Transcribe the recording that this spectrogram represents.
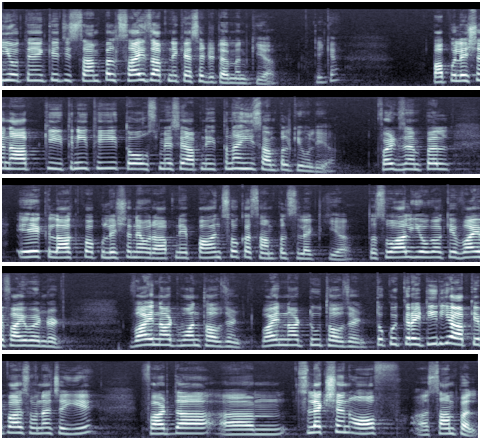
ये होते हैं कि जी सैंपल साइज़ आपने कैसे डिटर्मन किया? ठीक है? पॉपुलेशन आपकी इतनी थी तो उसमें से आपने इतना ही सैंपल क्यों लिया? फॉर एग्ज़ाम्पल एक लाख पॉपुलेशन है और आपने 500 का सैंपल सेलेक्ट किया। तो सवाल ये होगा कि why 500 why not 1000 why not 2000 तो कोई क्राइटेरिया आपके पास होना चाहिए for the selection of sample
